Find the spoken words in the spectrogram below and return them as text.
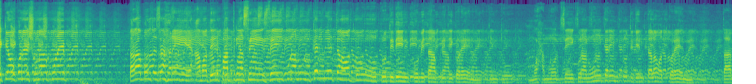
একে অপরে শোনার পরে তারা বলতেছে হারে আমাদের পাত্রী আছে, যেই কুরআনুল কারীমের তেলাওয়াতগুলো প্রতিদিন কবিতা আবৃত্তি করেন। কিন্তু মুহাম্মদ যেই কুরআনুল কারীম প্রতিদিন তেলাওয়াত করেন তার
